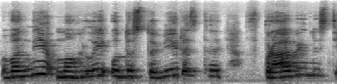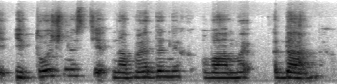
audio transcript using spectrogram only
вони могли удостовірити в правильності і точності наведених вами даних.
